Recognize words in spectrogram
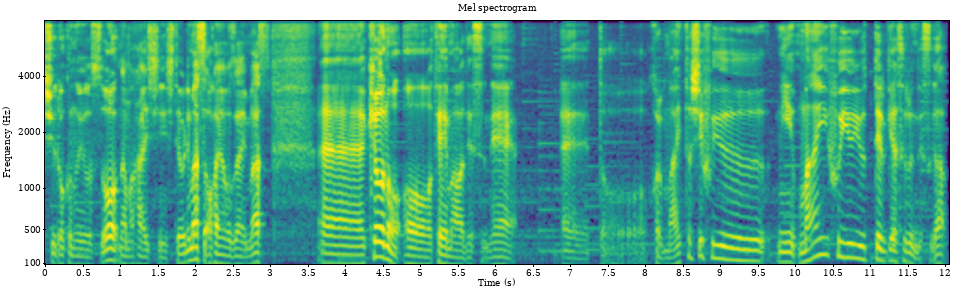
収録の様子を生配信しております。おはようございます、えー今日のテーマはですねえーっとこれ毎年冬に毎冬言ってる気がするんですが、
